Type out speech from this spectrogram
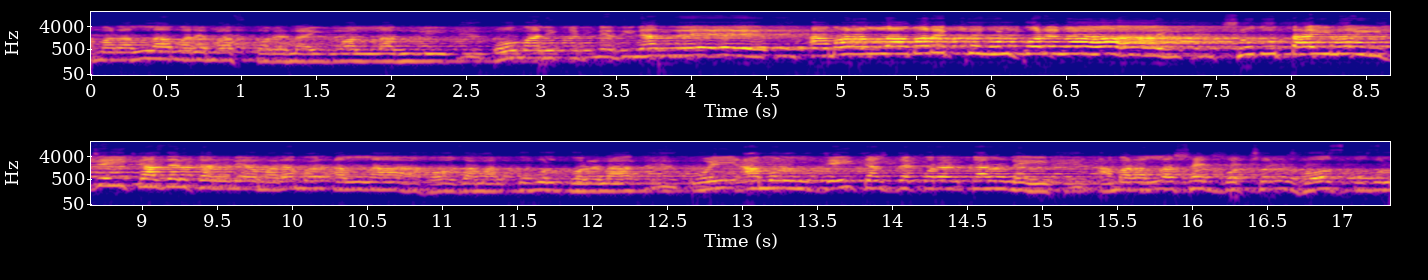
আমার আল্লাহ আমারে মাফ করে নাই ও আল্লাহ রুলি। ও মালিক ইবনে দিনার রে, আমার আল্লাহ আমারে কবুল করে নাই। শুধু তাই নয়, যেই কাজের কারণে আমার আমার আল্লাহ হজ আমার কবুল করে না। ওই আমল, যেই কাজটা করার কারণে আমার আল্লাহ ষাট বছরের হজ কবুল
